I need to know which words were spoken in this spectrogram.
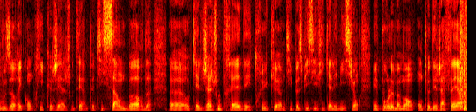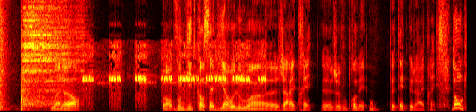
Vous aurez compris que j'ai ajouté un petit soundboard euh, auquel j'ajouterai des trucs un petit peu spécifiques à l'émission. Mais pour le moment, on peut déjà faire. Ou alors. Bon, vous me dites quand ça devient relou, hein, j'arrêterai, je vous promets. Ou peut-être que j'arrêterai. Donc,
